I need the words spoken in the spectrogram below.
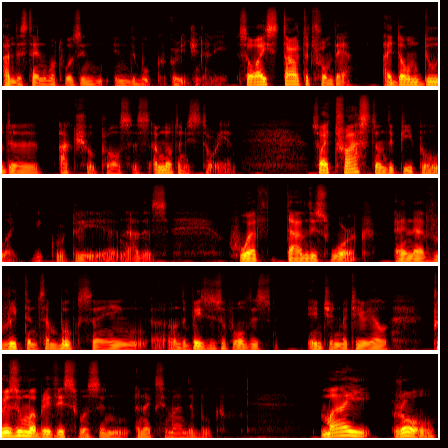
understand what was in, in the book originally. So I started from there. I don't do the actual process. I'm not an historian. So I trust on the people like Dirk Couprie and others who have done this work and I've written some books saying uh, on the basis of all this ancient material, presumably this was in an Anaximander book. My role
